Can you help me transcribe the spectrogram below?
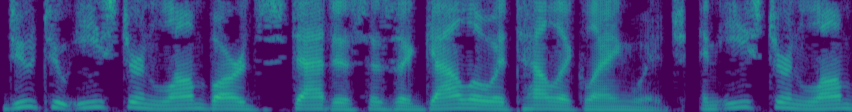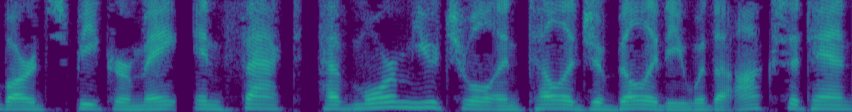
Due to Eastern Lombard's status as a Gallo-Italic language, an Eastern Lombard speaker may, in fact, have more mutual intelligibility with a Occitan,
